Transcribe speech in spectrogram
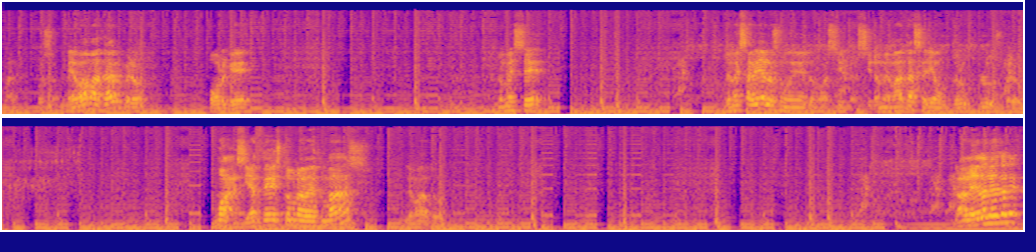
Vale, pues me va a matar, pero... Porque... No me sé... No me sabía los movimientos. Pues si, si no me mata sería un plus, pero... Buah, si hace esto una vez más, le mato. Dale, dale, dale.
